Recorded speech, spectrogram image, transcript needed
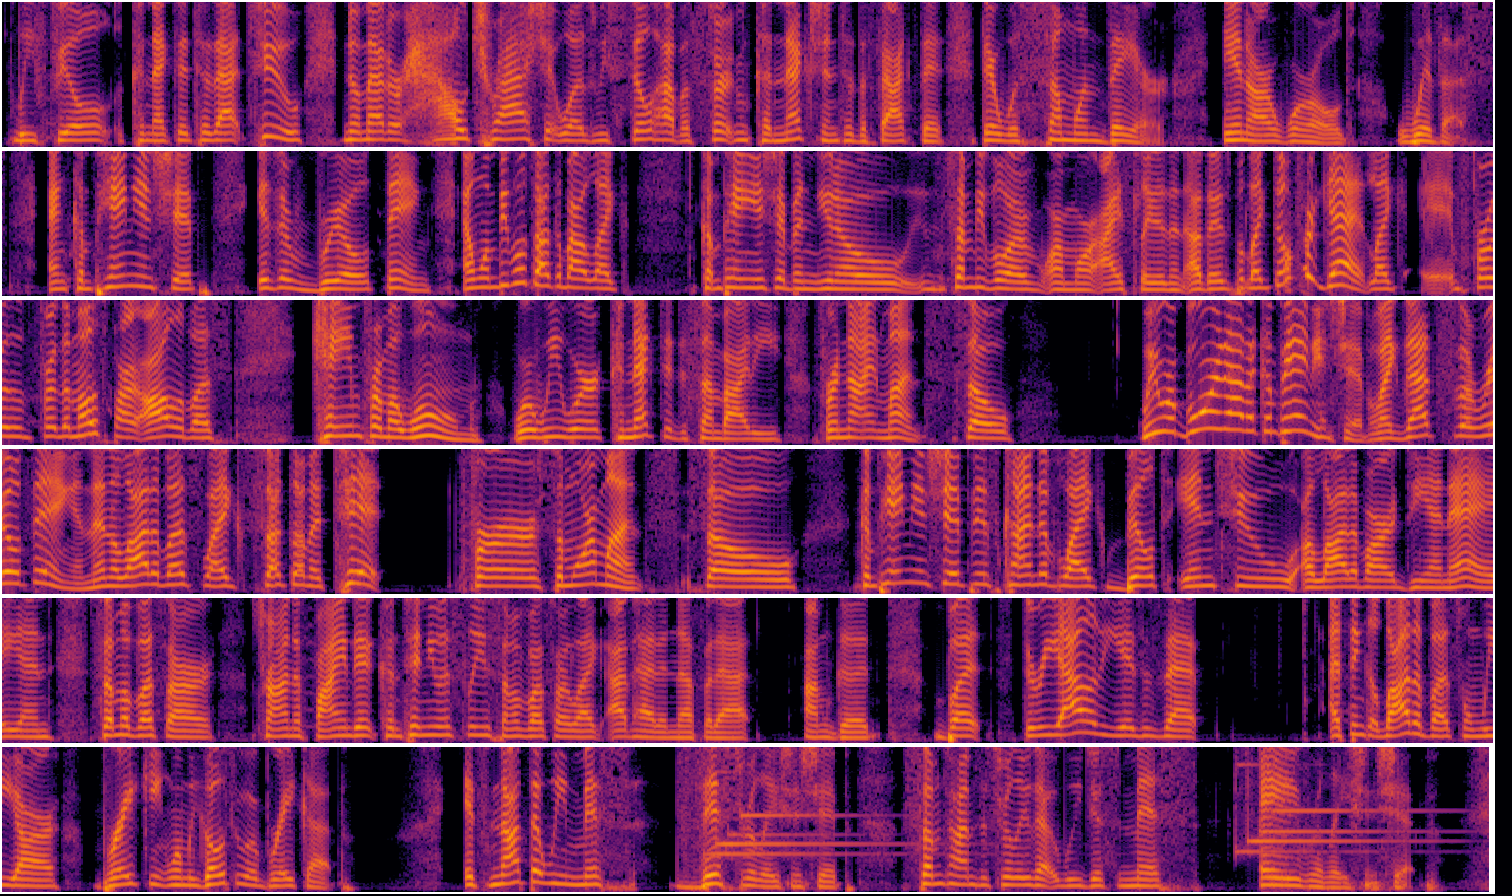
we feel connected to that too. No matter how trash it was, we still have a certain connection to the fact that there was someone there in our world with us. And companionship is a real thing. And when people talk about like companionship and you know, some people are, are more isolated than others, but like don't forget, like eh, for for the most part, all of us came from a womb where we were connected to somebody for nine months. So we were born out of companionship. Like that's a real thing. And then a lot of us like sucked on a tit for some more months. So companionship is kind of like built into a lot of our DNA. And some of us are trying to find it continuously. Some of us are like, I've had enough of that. I'm good. But the reality is, is that I think a lot of us, when we are breaking, when we go through a breakup, it's not that we miss this relationship. Sometimes it's really that we just miss a relationship.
